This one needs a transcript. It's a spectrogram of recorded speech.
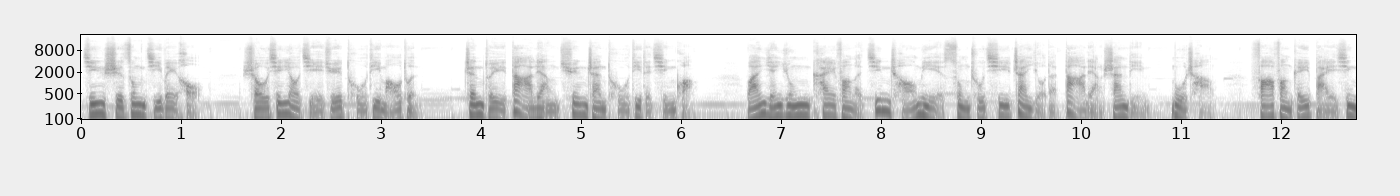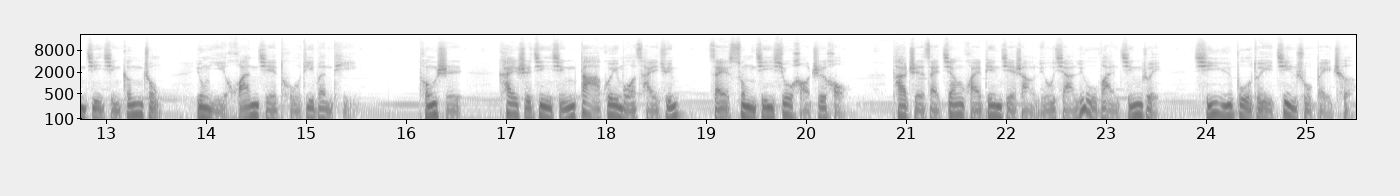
金世宗即位后，首先要解决土地矛盾。针对大量圈占土地的情况，完颜雍开放了金朝灭宋初期占有的大量山林、牧场，发放给百姓进行耕种，用以缓解土地问题。同时，开始进行大规模裁军。在宋金修好之后。他只在江淮边界上留下六万精锐，其余部队尽数北撤。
